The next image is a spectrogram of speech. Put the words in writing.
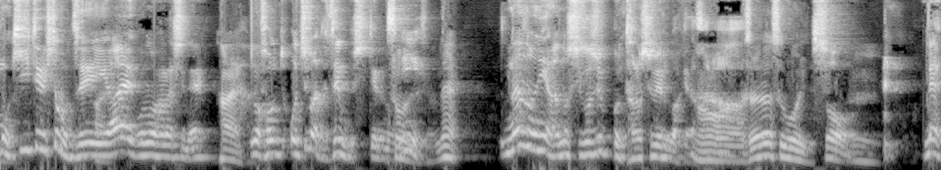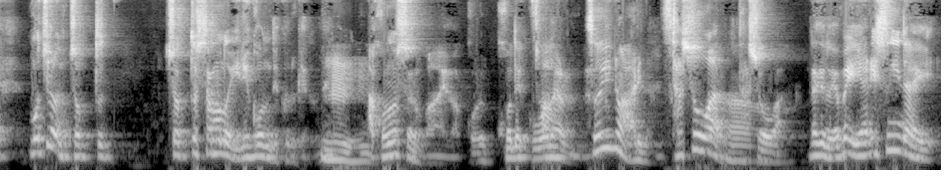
もう聞いてる人も全員、あえこの話ね。はい。ほオチまで全部知ってるのそうですに、よね。なのにあの4、50分楽しめるわけだから。ああ、それはすごいです。そうう。ん。で、もちろんちょっと、ちょっとしたものを入れ込んでくるけどね。うんあ、この人の場合は、これ、ここでこうなるんだ。そういうのはありなんですか？多少はある、多少は。だけど、やっぱりやりすぎない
